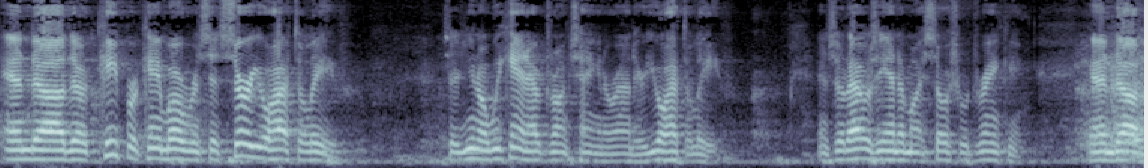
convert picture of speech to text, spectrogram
and uh, the keeper came over and said, Sir, you'll have to leave. said, You know, we can't have drunks hanging around here. You'll have to leave. And so that was the end of my social drinking. And uh,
